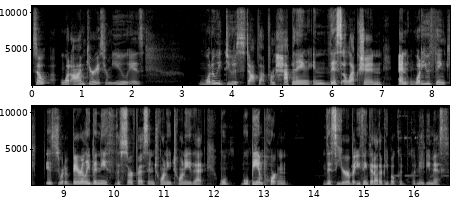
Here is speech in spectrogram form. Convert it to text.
So, what I'm curious from you is what do we do to stop that from happening in this election? And what do you think is sort of barely beneath the surface in 2020 that will will be important this year, but you think that other people could could maybe miss?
